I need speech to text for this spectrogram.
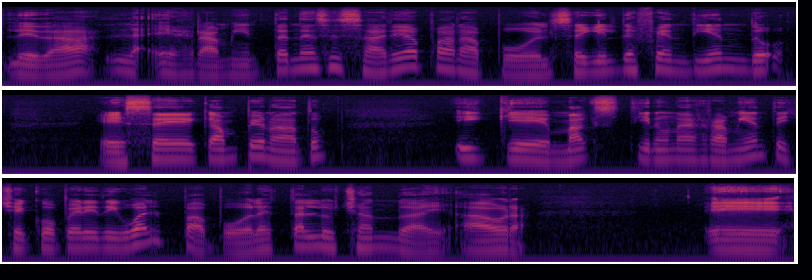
le da la herramienta necesaria para poder seguir defendiendo ese campeonato y que Max tiene una herramienta y Checo Pérez igual para poder estar luchando ahí. Ahora, eh,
